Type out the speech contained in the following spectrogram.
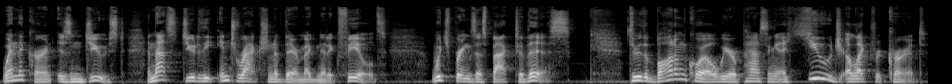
when the current is induced, and that's due to the interaction of their magnetic fields. Which brings us back to this. Through the bottom coil, we are passing a huge electric current,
